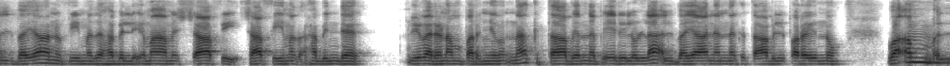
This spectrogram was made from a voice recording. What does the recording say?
അൽ ബയാനു ഫി മദ്ഹബിൽ ഇമാം ഷാഫി ഷാഫി മദ്ഹബിന്റെ വിവരണം പറഞ്ഞുന്ന കിതാബ് എന്ന പേരിലുള്ള അൽ ബയാൻ എന്ന കിതാബിൽ പറയുന്നു. വഅമ്മൽ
